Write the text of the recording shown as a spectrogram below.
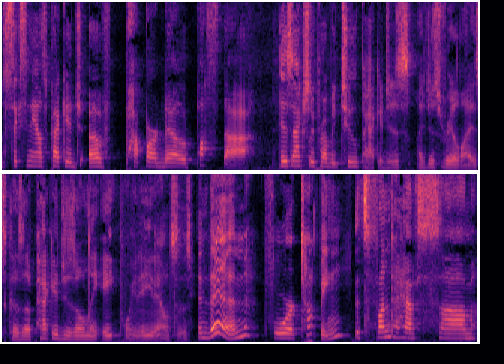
16 ounce package of pappardelle pasta is actually probably two packages, I just realized, because a package is only 8.8 ounces. And then for topping, it's fun to have some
